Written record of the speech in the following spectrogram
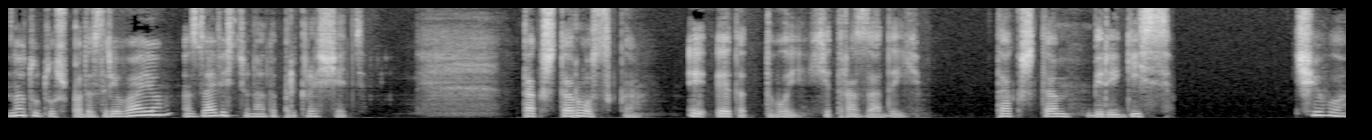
Но тут уж подозреваю, завистью надо прекращать. Так что Роско и этот твой хитрозадый. Так что берегись. Чего?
